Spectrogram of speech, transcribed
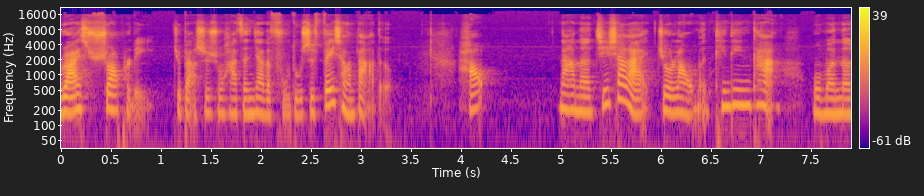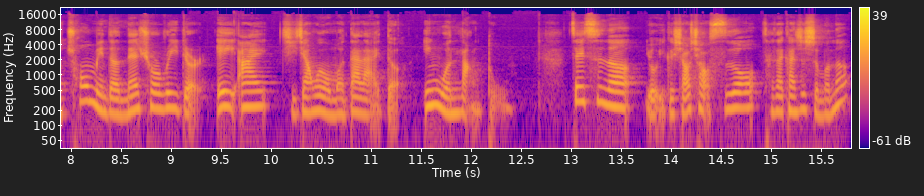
Rise sharply 就表示说它增加的幅度是非常大的。好，那呢，接下来就让我们听听看我们呢聪明的 Natural Reader AI 即将为我们带来的英文朗读。这次呢有一个小巧思哦，猜猜看是什么呢？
